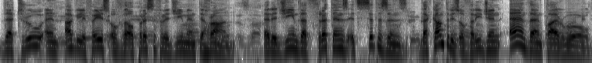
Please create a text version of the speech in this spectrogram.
the true and ugly face of the oppressive regime in Tehran, a regime that threatens its citizens, the countries of the region, and the entire world.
